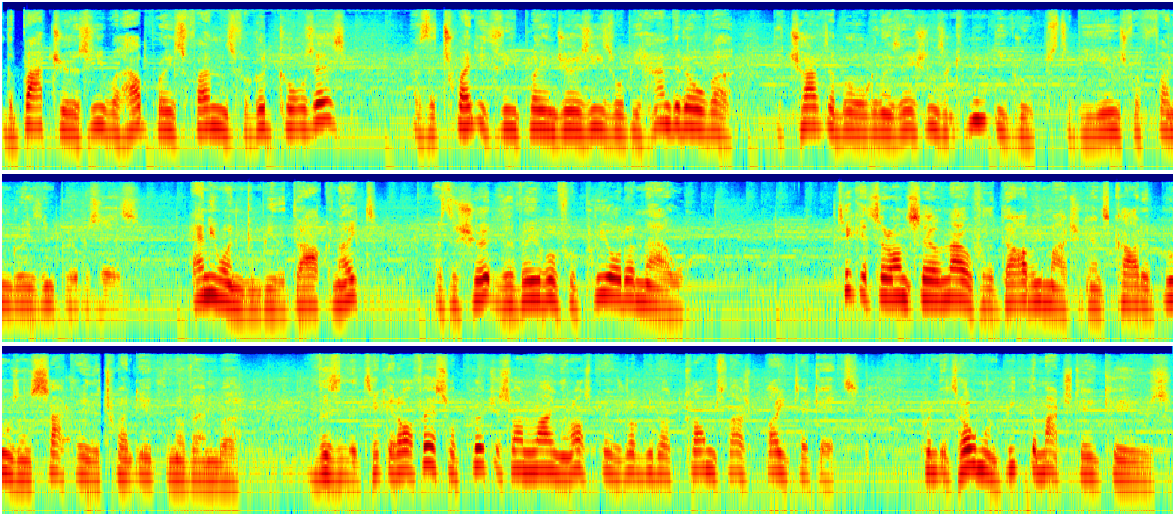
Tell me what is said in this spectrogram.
The Bat jersey will help raise funds for good causes as the 23 playing jerseys will be handed over to charitable organisations and community groups to be used for fundraising purposes. Anyone can be the Dark Knight, as the shirt is available for pre-order now. Tickets are on sale now for the derby match against Cardiff Blues on Saturday the 20th of November. Visit the ticket office or purchase online on ospreysrugby.com slash buy tickets. Print at home and beat the matchday queues.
